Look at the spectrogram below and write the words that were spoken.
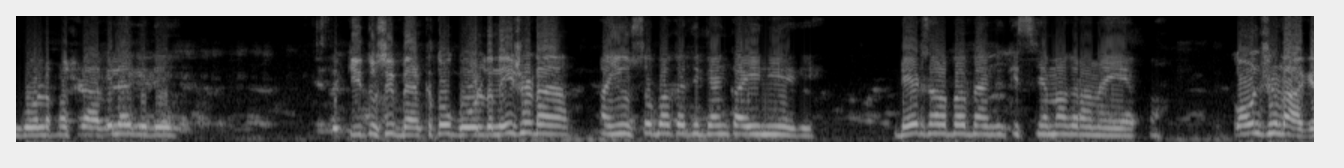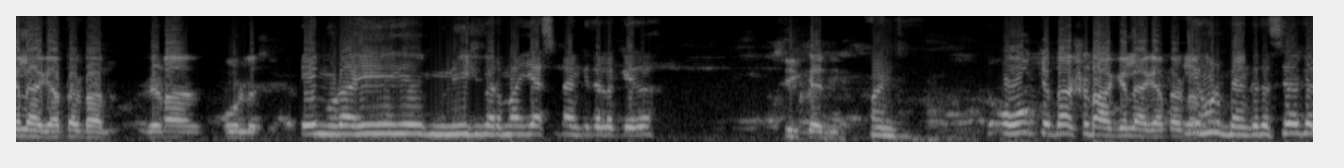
ਗੋਲਡ ਆਪਾਂ ਕੇ ਲੈ ਕੇ ਦਿਓ ਤੇ ਕੀ ਤੁਸੀਂ ਬੈਂਕ ਤੋਂ 골ਡ ਨਹੀਂ ਛਡਾਇਆ? ਅਸੀਂ ਉਸ ਤੋਂ ਬਾਅਦ ਕਦੀ ਬੈਂਕ ਆਈ ਨਹੀਂ ਹੈਗੀ। ਡੇਢ ਸਾਲ ਬਾਅਦ ਬੈਂਕ ਕਿਸ਼ਤ ਜਮ੍ਹਾਂ ਕਰਾਣਾ ਹੈ ਆਪਾਂ? ਕੌਣ ਛਡਾ ਕੇ ਲੈ ਗਿਆ ਤੁਹਾਡਾ ਜਿਹੜਾ 골ਡ ਸੀਗਾ? ਇਹ ਮੁੰਡਾ ਹੀ ਮਨੀਸ਼ ਵਰਮਾ ਯੈਸ ਬੈਂਕ ਤੇ ਲੱਗੇਗਾ। ਠੀਕ ਹੈ ਜੀ। ਹਾਂਜੀ। ਤੇ ਉਹ ਕਿੱਦਾਂ ਛਡਾ ਕੇ ਲੈ ਗਿਆ ਇਹ ਤੁਹਾਡਾ ਹੁਣ ਬੈਂਕ ਦੱਸਿਆ ਕਿ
